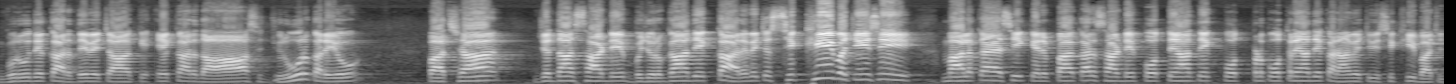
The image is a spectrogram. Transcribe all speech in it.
ਗੁਰੂ ਦੇ ਘਰ ਦੇ ਵਿੱਚ ਆ ਕੇ ਇੱਕ ਅਰਦਾਸ ਜ਼ਰੂਰ ਕਰਿਓ। ਪਾਤਸ਼ਾਹ, ਜਿੱਦਾਂ ਸਾਡੇ ਬਜ਼ੁਰਗਾਂ ਦੇ ਘਰ ਵਿੱਚ ਸਿੱਖੀ ਬਚੀ ਸੀ ਮਾਲਕਾ ਐਸੀ ਕਿਰਪਾ ਕਰ ਸਾਡੇ ਪੋਤਿਆਂ ਤੇ ਪੋਤ- ਪੜਪੋਤਰਿਆਂ ਦੇ ਘਰਾਂ ਵਿੱਚ ਵੀ ਸਿੱਖੀ ਬਚ ਜਾਏ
